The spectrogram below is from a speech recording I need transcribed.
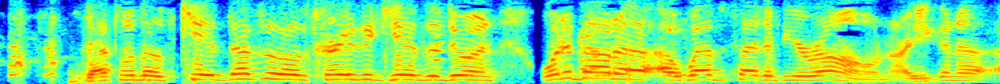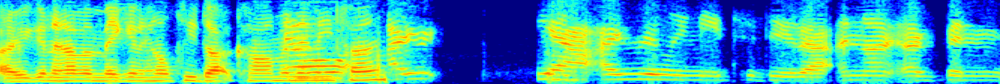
That's what those kids. That's what those crazy kids are doing. What about a, a website of your own? Are you gonna Are you gonna have a MeganHilty.com at no, any time? I yeah, I really need to do that, and I, I've been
